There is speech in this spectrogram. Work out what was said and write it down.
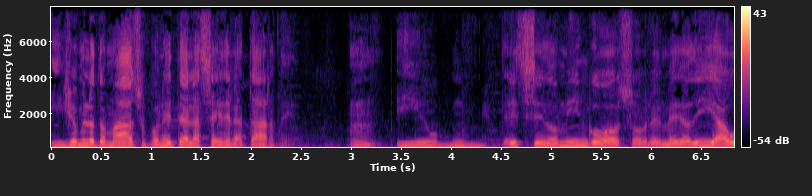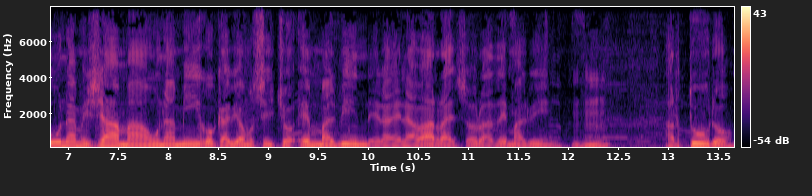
y yo me lo tomaba, suponete, a las 6 de la tarde. Y ese domingo, sobre el mediodía, una me llama un amigo que habíamos hecho en Malvin, era de la barra del Sorba de Malvin. Arturo,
